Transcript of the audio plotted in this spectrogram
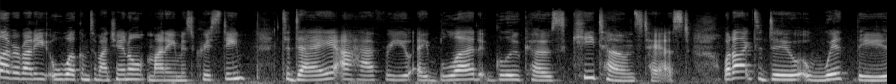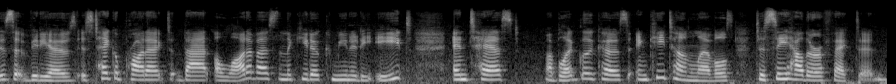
Hello everybody, welcome to my channel. My name is Kristi. Today I have for you a blood glucose ketones test. What I like to do with these videos is take a product that a lot of us in the keto community eat and test my blood glucose and ketone levels to see how they're affected.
